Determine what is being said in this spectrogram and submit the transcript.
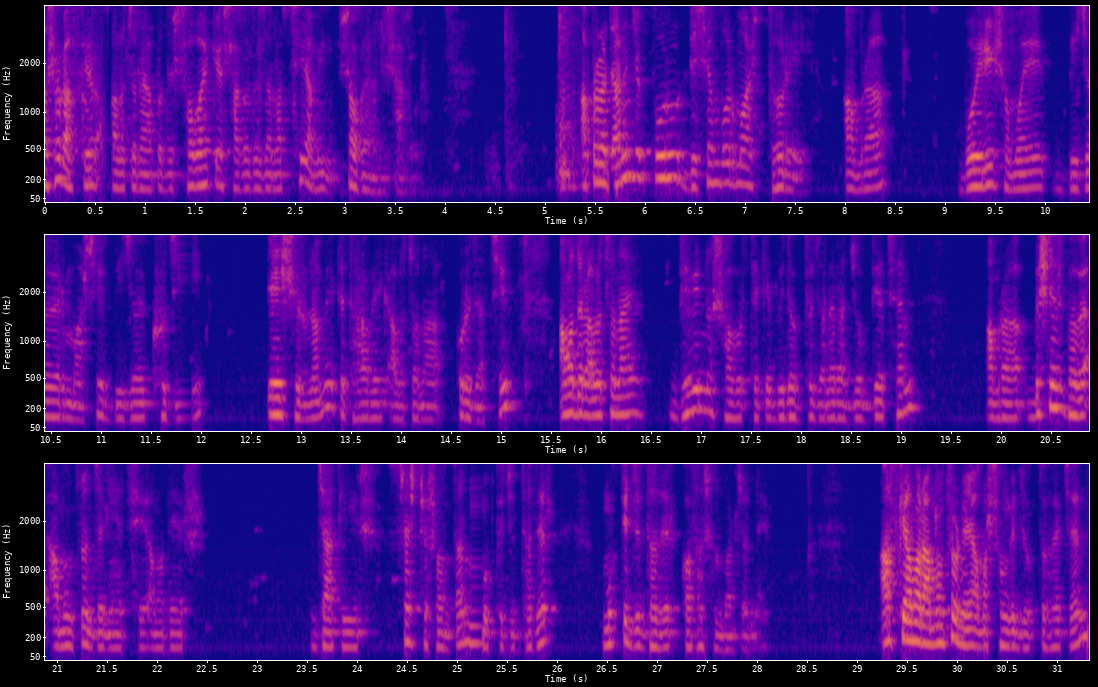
দর্শক, আজকের আলোচনায় আপনাদের সবাইকে স্বাগত জানাচ্ছি। আমি সবাই আলী সাগর। আপনারা জানেন যে পুরো ডিসেম্বর মাস ধরে আমরা বৈরী সময়ে, বিজয়ের মাসে বিজয় খুঁজি এই শিরোনামে একটি ধারাবাহিক আলোচনা করে যাচ্ছি। আমাদের আলোচনায় বিভিন্ন শহর থেকে বিদগ্ধ জনেরা যোগ দিয়েছেন। আমরা বিশেষভাবে আমন্ত্রণ জানিয়েছি আমাদের জাতির শ্রেষ্ঠ সন্তান মুক্তিযোদ্ধাদের মুক্তিযোদ্ধাদের কথা শুনবার জন্য। আজকে আমার আমন্ত্রণে আমার সঙ্গে যুক্ত হয়েছেন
